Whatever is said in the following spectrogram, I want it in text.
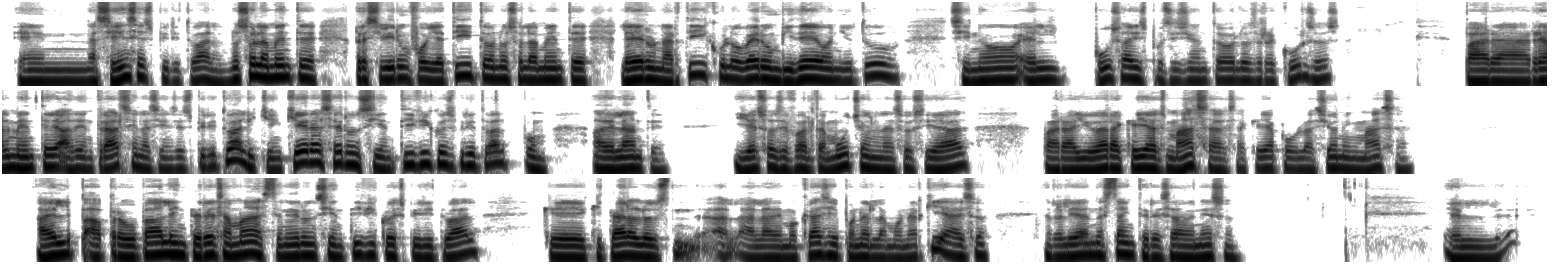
en la ciencia espiritual. No solamente recibir un folletito, no solamente leer un artículo, ver un video en YouTube, sino él puso a disposición todos los recursos para realmente adentrarse en la ciencia espiritual. Y quien quiera ser un científico espiritual, ¡pum!, adelante. Y eso hace falta mucho en la sociedad para ayudar a aquellas masas, a aquella población en masa. A él, a le interesa más tener un científico espiritual que quitar a, los, a, la democracia y poner la monarquía. Eso en realidad no está interesado en eso.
